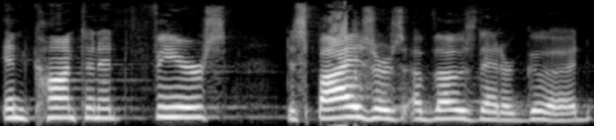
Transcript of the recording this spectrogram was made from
incontinent, fierce, despisers of those that are good,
